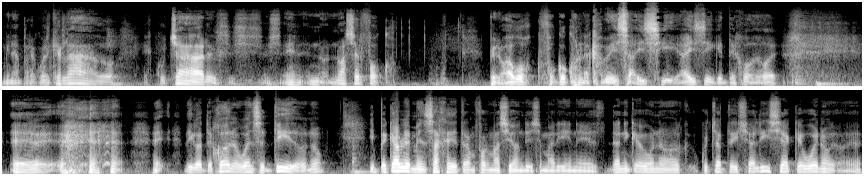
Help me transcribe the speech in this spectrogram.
mira, para cualquier lado, escuchar, es- es- es- eh, no, hacer foco. Pero hago foco con la cabeza, ahí sí, ahí sí que te jodo. ¿eh? Eh, digo, te jodo en el buen sentido, ¿no? Impecable mensaje de transformación, dice María Inés. Dani, qué bueno escucharte, dice Alicia, qué bueno eh,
